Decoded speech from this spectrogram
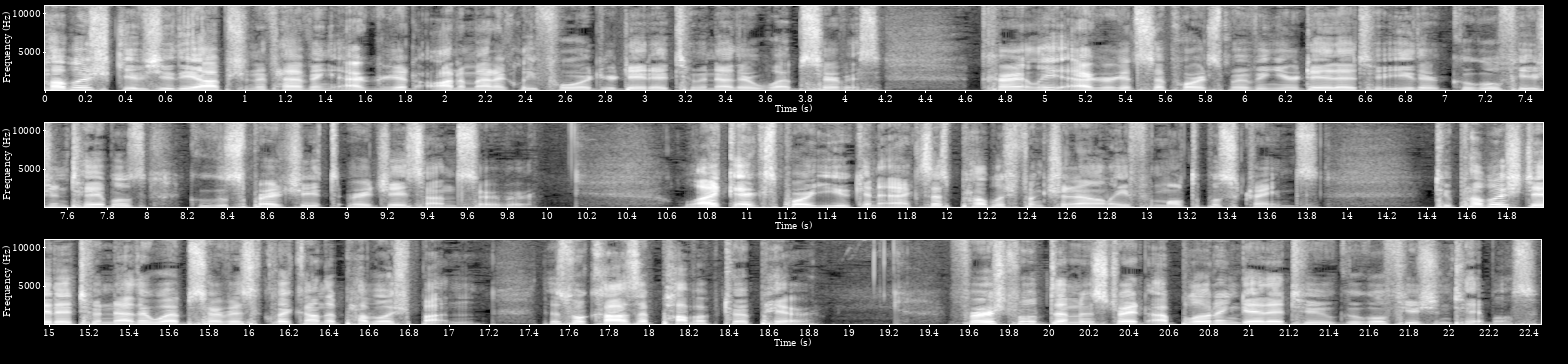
Publish gives you the option of having Aggregate automatically forward your data to another web service. Currently, Aggregate supports moving your data to either Google Fusion Tables, Google Spreadsheets, or a JSON server. Like Export, you can access Publish functionality from multiple screens. To publish data to another web service, click on the Publish button. This will cause a pop-up to appear. First, we'll demonstrate uploading data to Google Fusion Tables.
